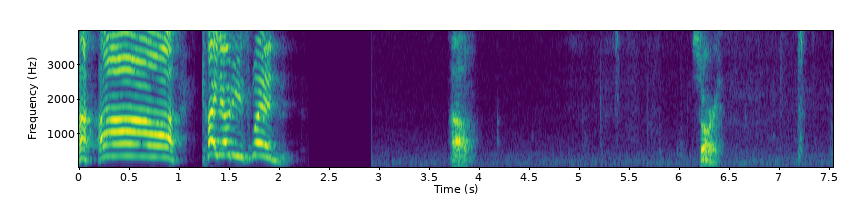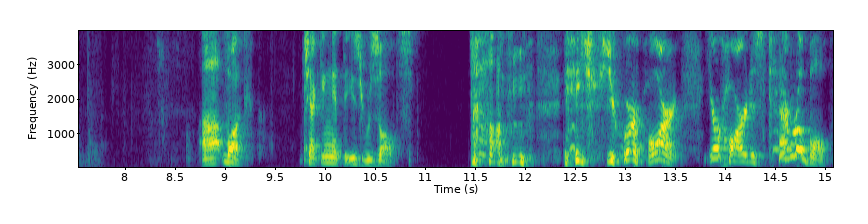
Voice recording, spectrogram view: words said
Coyotes win! Oh. Sorry. Uh, look, checking at these results. Um, your heart, your heart is terrible.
